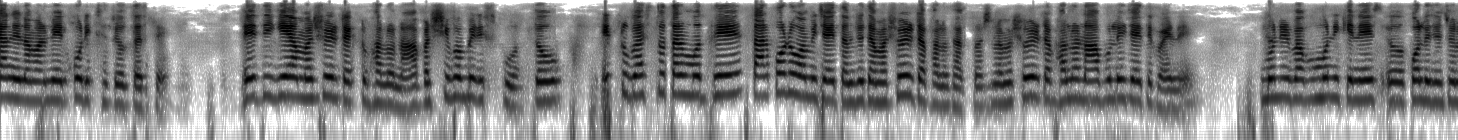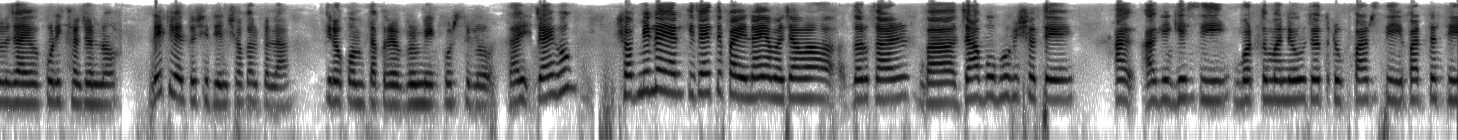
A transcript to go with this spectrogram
জানেন আমার মেয়ের পরীক্ষা চলতেছে। এদিকে আমার শরীরটা একটু ভালো না, আবার শিবমের স্কুল তো একটু ব্যস্ততার মধ্যে তারপরেও আমি যাইতাম যদি আমার শরীরটা ভালো থাকতো। আসলে আমার শরীরটা ভালো না বলেই যাইতে পারি নাই। মনির বাবু মনিকে নিয়ে কলেজে চলে যায় পরীক্ষার জন্য। দেখলেন তো সেদিন সকালবেলা কীরকম তারপরে মেঘ করছিল। তাই যাই হোক, সব মিলাই আর কি যাইতে পারি নাই। আমার যাওয়া দরকার বা যাব ভবিষ্যতে। আগে গেছি, বর্তমানেও যতটুকু পারছি, পারতেছি,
